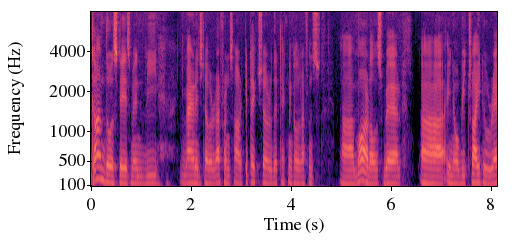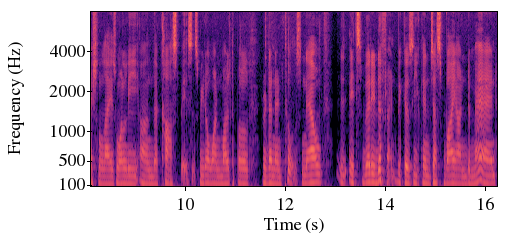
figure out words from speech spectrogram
gone those days when we managed our reference architecture, the technical reference uh, models where uh, you know, we try to rationalize only on the cost basis. We don't want multiple redundant tools. Now it's very different because you can just buy on demand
